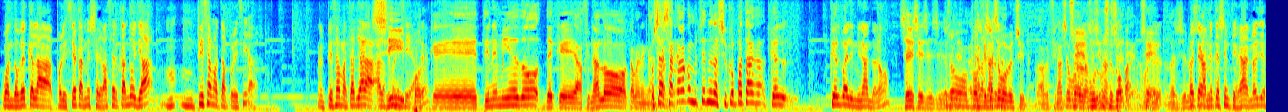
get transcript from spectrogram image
cuando ve que la policía también se le va acercando, ya empieza a matar policías. Empieza a matar ya a, a los Sí, policías. ¿eh? porque tiene miedo de que al final lo acaben enganchando. O sea, se acaba convirtiendo en el psicópata que él, que él va eliminando, ¿no? Sí, sí, sí. sí, Eso sí. al final se vuelve un, al final se Sí, vuelve un psicópata, sí. un- asesino en prácticamente sin piedad, ¿no? Y,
